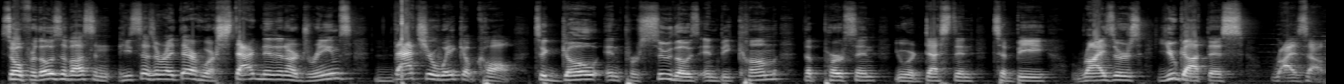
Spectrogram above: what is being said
So for those of us and he says it right there who are stagnant in our dreams, that's your wake-up call to go and pursue those and become the person you are destined to be. Risers, you got this. Rise up.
